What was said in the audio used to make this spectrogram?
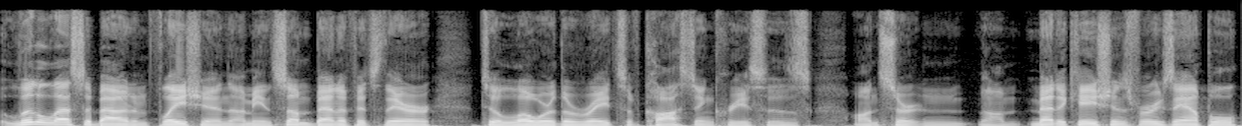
A little less about inflation. I mean, some benefits there to lower the rates of cost increases on certain um, medications, for example.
